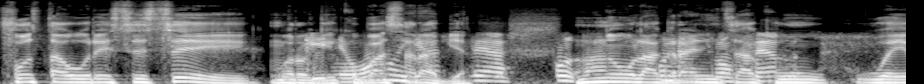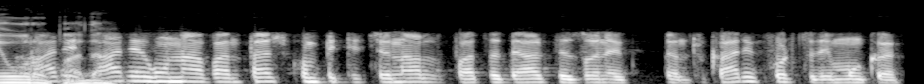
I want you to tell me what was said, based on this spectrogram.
fosta URSS, mă rog, e cu Ghinionul Basarabia. Iașului, aș spune- aș Nu la spune granița într-un cu UE Europa, are, da. are un avantaj competițional față de alte zone, pentru că are forță de muncă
